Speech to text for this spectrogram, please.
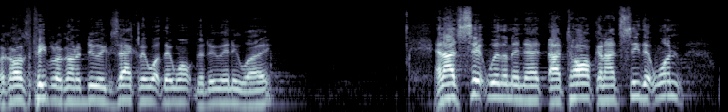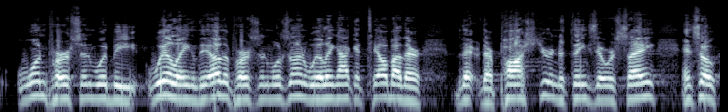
because people are going to do exactly what they want to do anyway. And I'd sit with them and I'd talk, and I'd see that one one person would be willing, the other person was unwilling. I could tell by their their, their posture and the things they were saying, and so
